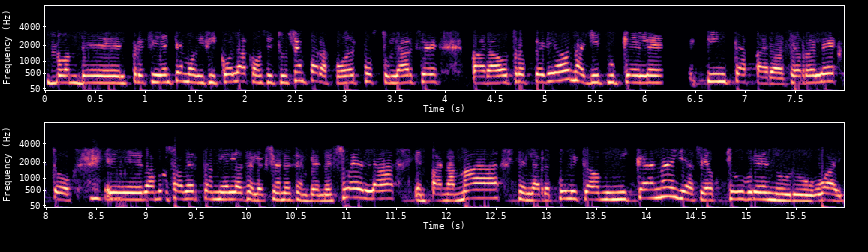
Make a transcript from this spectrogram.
donde el presidente modificó la constitución para poder postularse para otro periodo. Allí Bukele pinta para ser reelecto. Eh, vamos a ver también las elecciones en Venezuela, en Panamá, en la República Dominicana y hacia octubre en Uruguay.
